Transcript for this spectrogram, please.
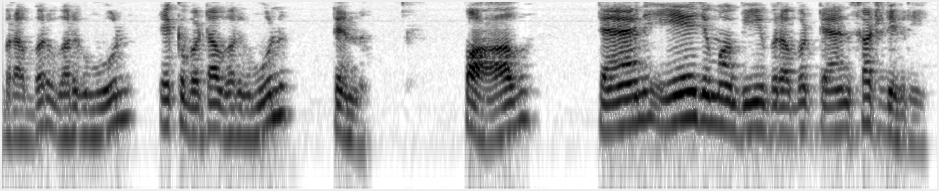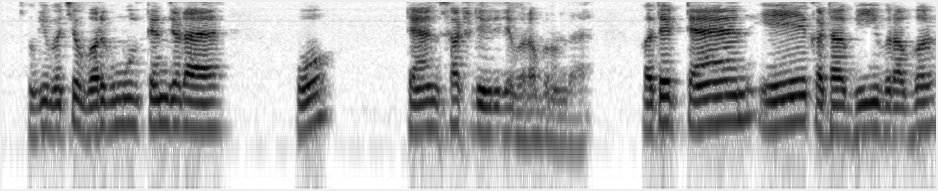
ਬਰਾਬਰ ਵਰਗਮੂਲ 1 ਬਟਾ ਵਰਗਮੂਲ 3 ਭਾਵ tan a ਜਮਾ b ਬਰਾਬਰ tan 60 ਡਿਗਰੀ, ਕਿਉਂਕਿ ਬੱਚੇ ਵਰਗਮੂਲ 3 ਜਿਹੜਾ ਹੈ, ਉਹ tan 60 ਡਿਗਰੀ ਦੇ ਬਰਾਬਰ ਹੁੰਦਾ ਹੈ ਅਤੇ tan a ਘਟਾ b ਬਰਾਬਰ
